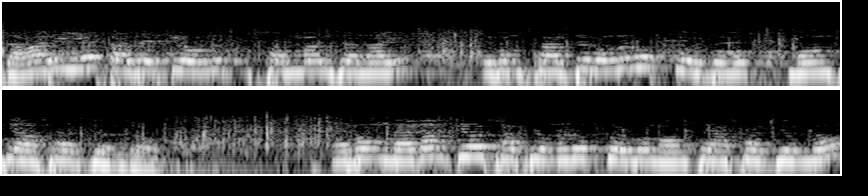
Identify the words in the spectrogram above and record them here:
দাঁড়িয়ে তাদেরকে সম্মান জানাই এবং স্যারদের অনুরোধ করব মঞ্চে আসার জন্য। এবং ম্যাডামকেও সাথে অনুরোধ করব মঞ্চে আসার জন্য।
